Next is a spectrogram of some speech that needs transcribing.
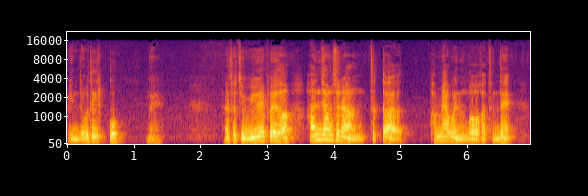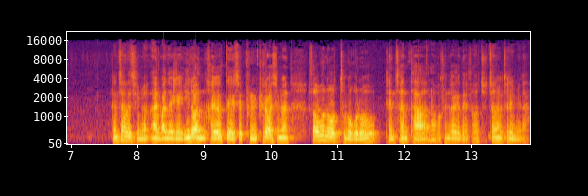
윈도우도 있고 네. 그래서 지금 UF에서 한정 수량 특가 판매하고 있는 것 같은데 괜찮으시면 아니 만약에 이런 가격대의 제품이 필요하시면 서브 노트북으로 괜찮다라고 생각이 돼서 추천을 드립니다.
